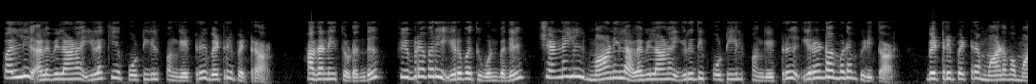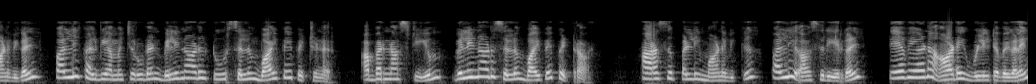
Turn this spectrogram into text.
பள்ளி அளவிலான இலக்கிய போட்டியில் பங்கேற்று வெற்றி பெற்றார். அதனைத் தொடர்ந்து பிப்ரவரி இருபத்தி ஒன்பதில் சென்னையில் மாநில அளவிலான இறுதிப் போட்டியில் பங்கேற்று இரண்டாம் இடம் பிடித்தார். வெற்றி பெற்ற மாணவ மாணவிகள் பள்ளி கல்வி அமைச்சருடன் வெளிநாடு டூர் செல்லும் வாய்ப்பை பெற்றனர். அபர்ணா ஸ்ரீயும் வெளிநாடு செல்லும் வாய்ப்பை பெற்றார். அரசு பள்ளி மாணவிக்கு பள்ளி ஆசிரியர்கள் தேவையான ஆடை உள்ளிட்டவைகளை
